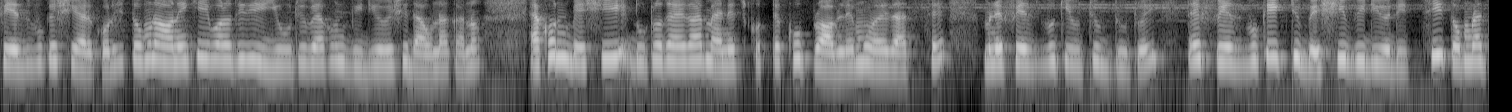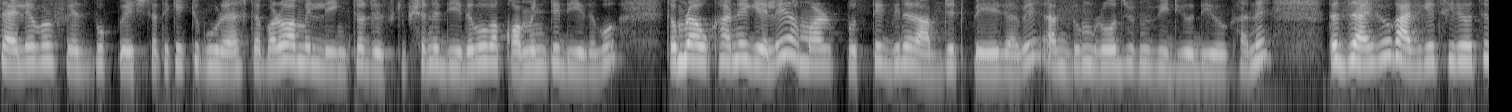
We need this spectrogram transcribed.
ফেসবুকে শেয়ার করেছি। তোমরা অনেকেই বলো, দিদি ইউটিউবে এখন ভিডিও বেশি দাও না কেন? এখন বেশি দুটো জায়গায় ম্যানেজ করতে খুব প্রবলেম হয়ে যাচ্ছে। মানে ফেসবুক ইউটিউব দুটোই। তাই ফেসবুকে একটু বেশি ভিডিও দিচ্ছি। তোমরা চাইলে আমার ফেসবুক পেজটা থেকে একটু ঘুরে আসতে পারো। আমি লিঙ্কটা ডিসক্রিপশানে দিয়ে দেবো বা কমেন্টে দিয়ে দেবো। তোমরা ওখানে গেলে আমার প্রত্যেক দিনের আপডেট পেয়ে যাবে। একদম রোজ আমি ভিডিও দিই ওখানে। তা যাই হোক, আজকে ছিল হচ্ছে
